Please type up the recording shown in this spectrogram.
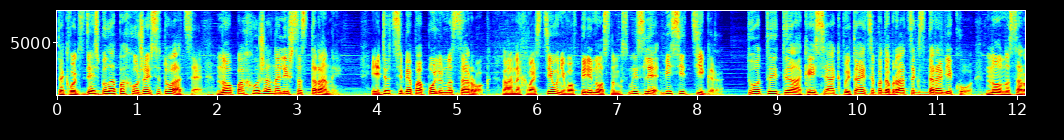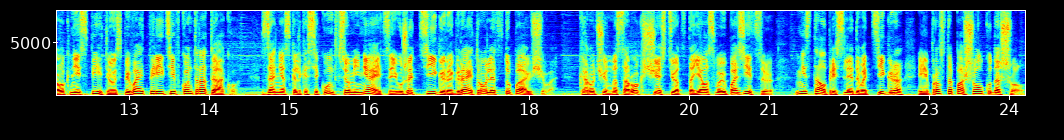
Так вот здесь была похожая ситуация, но похожа она лишь со стороны. Идет себе по полю носорог, а на хвосте у него в переносном смысле висит тигр. Тот и так, и сяк пытается подобраться к здоровяку, но носорог не спит и успевает перейти в контратаку. За несколько секунд все меняется, и уже тигр играет роль отступающего. Короче, носорог с честью отстоял свою позицию, не стал преследовать тигра и просто пошел куда шел.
